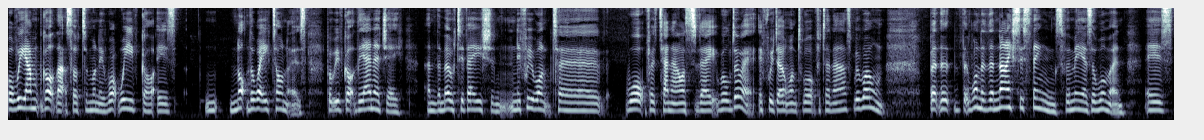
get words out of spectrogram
Well, we haven't got that sort of money. What we've got is n- not the weight on us, but we've got the energy and the motivation. And if we want to walk for 10 hours today, we'll do it. If we don't want to walk for 10 hours, we won't. But the, the, one of the nicest things for me as a woman is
